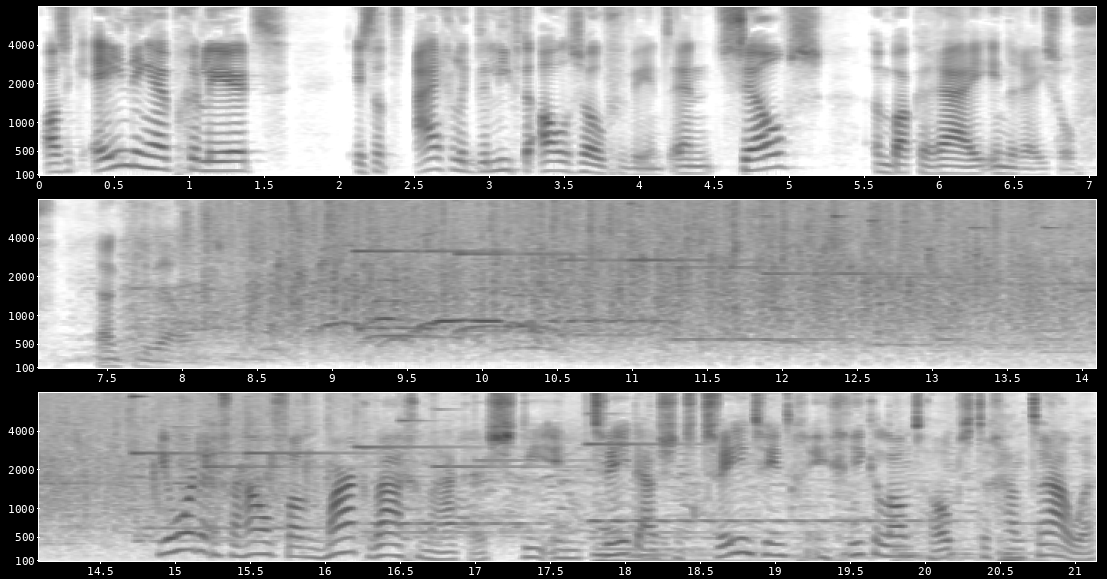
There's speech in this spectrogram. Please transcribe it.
als ik één ding heb geleerd, is dat eigenlijk de liefde alles overwint. En zelfs een bakkerij in de Reeshof. Dank jullie wel. Je hoorde een verhaal van Mark Wagenmakers, die in 2022 in Griekenland hoopt te gaan trouwen.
